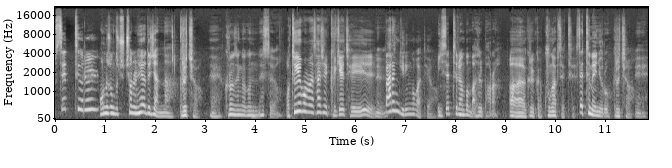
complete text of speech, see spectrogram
세트를 어느 정도 추천을 해야 되지 않나 그렇죠. 예, 그런 생각은 음. 했어요. 어떻게 보면 사실 그게 제일 네. 빠른 길인 것 같아요. 이 세트를 한번 맛을 봐라. 아, 아, 그러니까 궁합 세트. 세트 메뉴로. 그렇죠. 예.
